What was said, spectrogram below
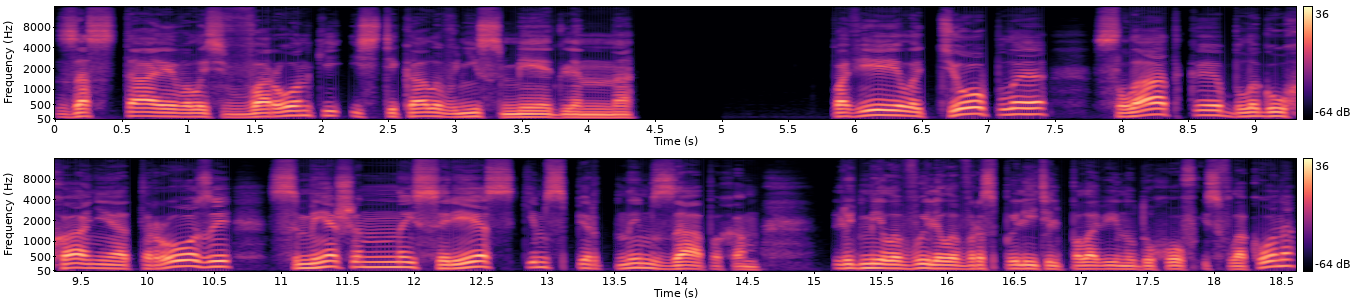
застаивалась в воронке и стекала вниз медленно. Повеяло теплое, сладкое благоухание от розы, смешанной с резким спиртным запахом — Людмила вылила в распылитель половину духов из флакона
